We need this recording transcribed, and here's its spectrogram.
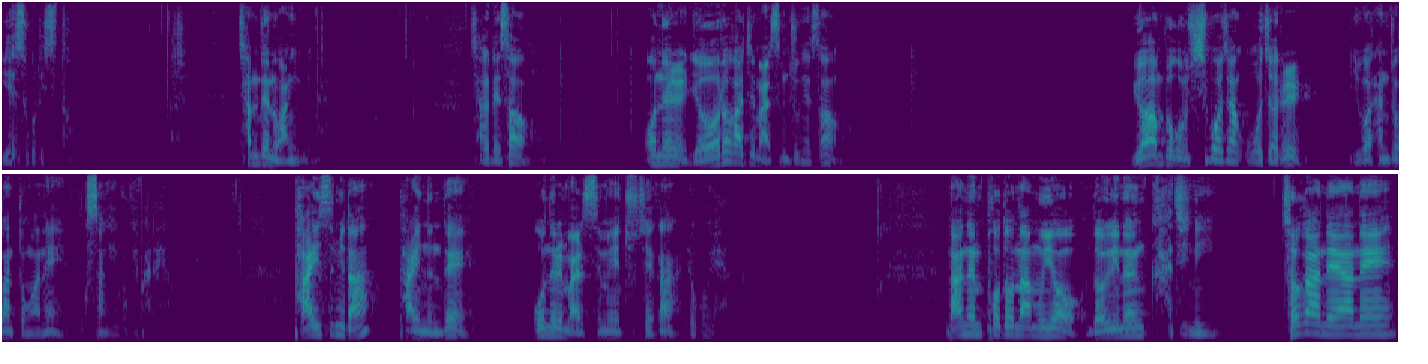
예수 그리스도. 참된 왕입니다. 자, 그래서 오늘 여러 가지 말씀 중에서 요한복음 15장 5절을 이번 한 주간 동안에 묵상해 보기 바래요. 다 있습니다. 다 있는데 오늘 말씀의 주제가 요거예요. 나는 포도나무요 너희는 가지니 저가 내 안에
